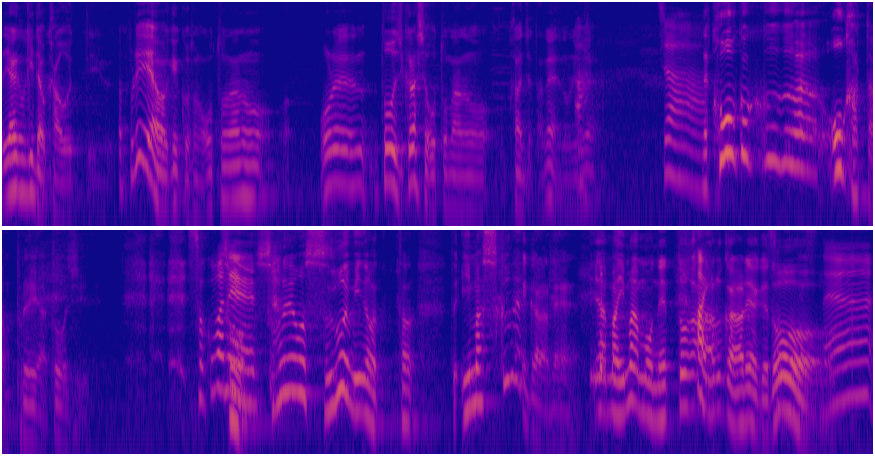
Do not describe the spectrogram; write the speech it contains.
ヤングギターを買うっていう。プレイヤーは結構その大人の俺当時からして大人の感じだったねノリね。じゃあ。で広告が多かったのプレイヤー当時 そこはねそれをすごいみんながた今少ないからね。いやまあ今はもうネットがあるからあれやけそど、うですね。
